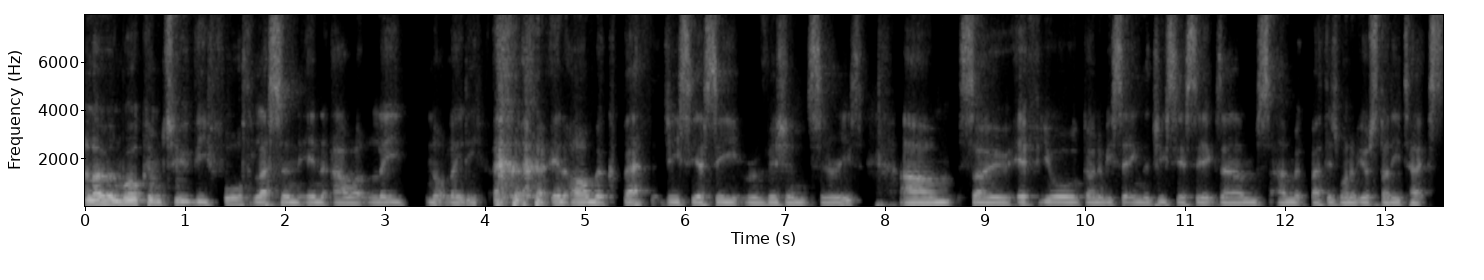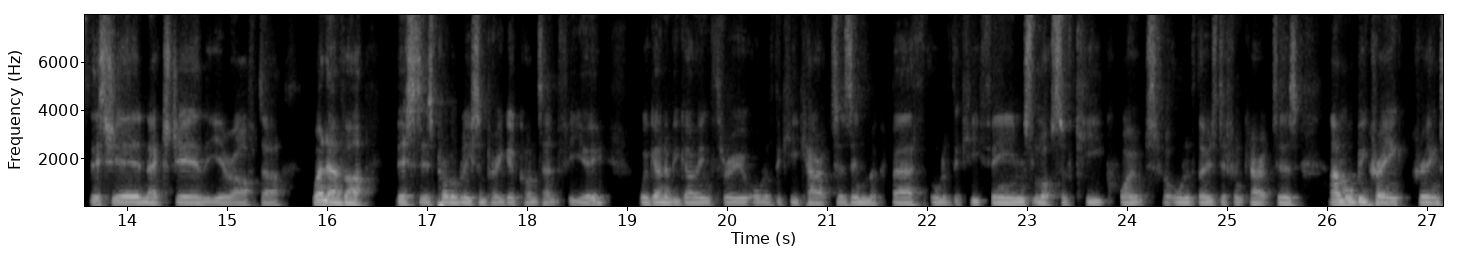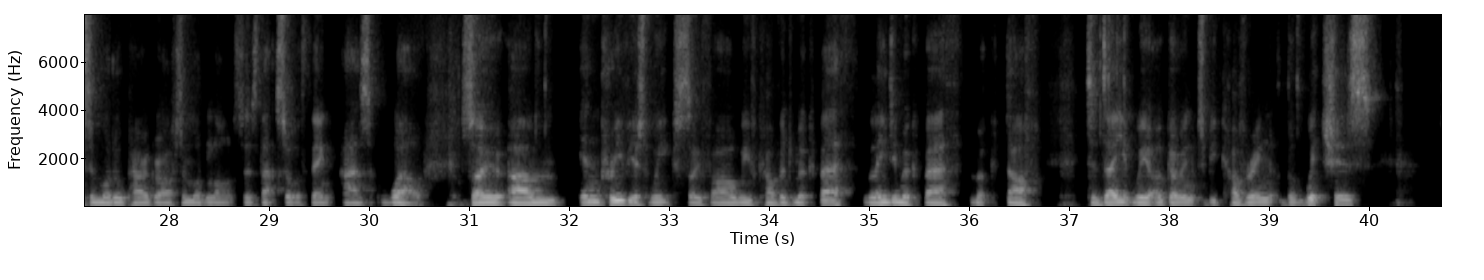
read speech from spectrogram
Hello and welcome to the fourth lesson in our not lady, in our Macbeth GCSE revision series. Um, so if you're going to be sitting the GCSE exams and Macbeth is one of your study texts this year, next year, the year after, whenever, this is probably some pretty good content for you. We're going to be going through all of the key characters in Macbeth, all of the key themes, lots of key quotes for all of those different characters, and we'll be creating creating some model paragraphs and model answers, that sort of thing as well. So um, in previous weeks so far, we've covered Macbeth, Lady Macbeth, Macduff. Today we are going to be covering the witches,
